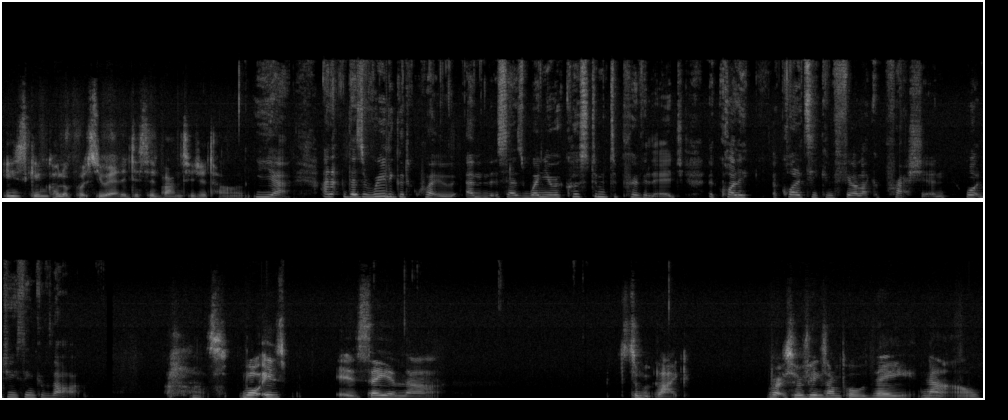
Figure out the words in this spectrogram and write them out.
your skin colour puts you at a disadvantage at times. Yeah, and there's a really good quote um, that says, "When you're accustomed to privilege, equality equality can feel like oppression." What do you think of that? That's, well, it's it's saying that some like right. So, for example, they now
